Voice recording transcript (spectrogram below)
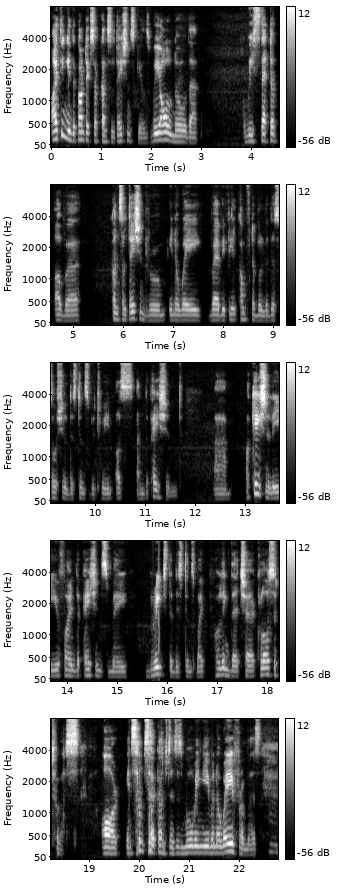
I think in the context of consultation skills, we all know that we set up our consultation room in a way where we feel comfortable with the social distance between us and the patient. Um, occasionally, you find the patients may breach the distance by pulling their chair closer to us or in some circumstances moving even away from us. Mm.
